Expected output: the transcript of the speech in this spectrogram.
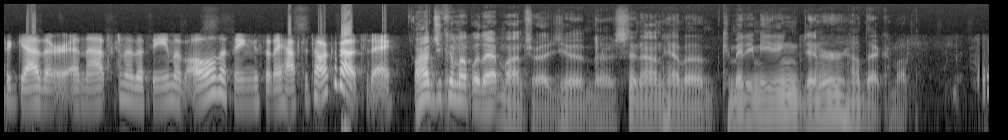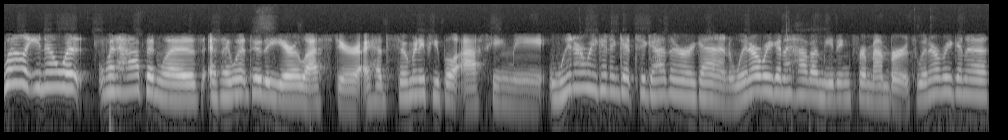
together, and that's kind of the theme of all the things that I have to talk about today. how'd you come up with that mantra? Did you uh, sit down and have a committee meeting, dinner? How'd that come up? Well, you know what what happened was as I went through the year last year, I had so many people asking me, "When are we going to get together again? When are we going to have a meeting for members? When are we going to,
